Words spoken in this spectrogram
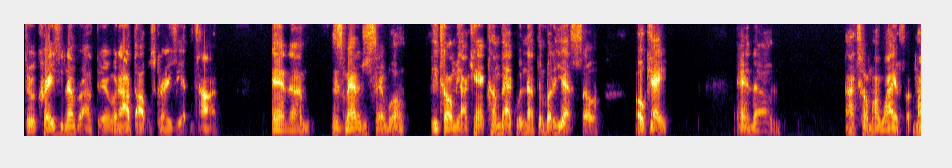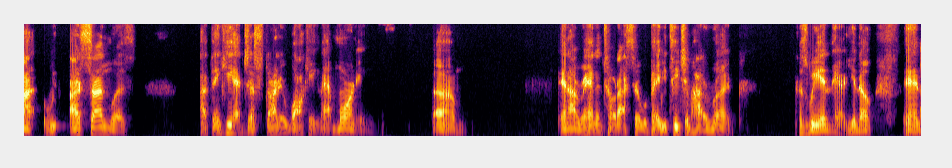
threw a crazy number out there, what I thought was crazy at the time. And um, his manager said, well, he told me I can't come back with nothing but a yes. So, okay. And um, I told my wife, my our son was, I think he had just started walking that morning. Um, and I ran and told her, I said, well, baby, teach him how to run. Cause we in there, you know? And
